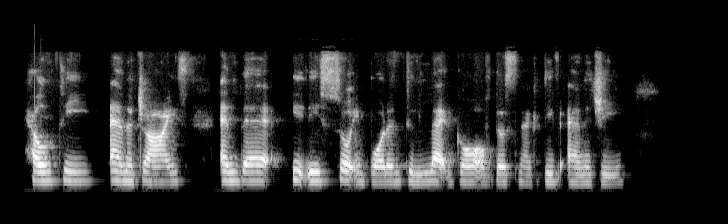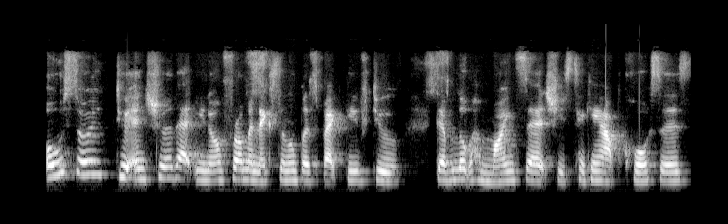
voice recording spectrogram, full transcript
healthy, energized, and that it is so important to let go of those negative energy. Also, to ensure that, you know, from an external perspective, to develop her mindset, she's taking up courses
